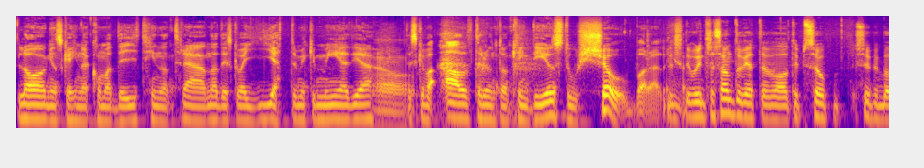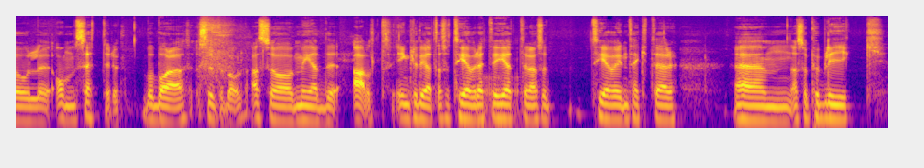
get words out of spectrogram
lagen ska hinna komma dit, hinna träna, det ska vara jättemycket media. ja. Det ska vara allt runt omkring. Det är ju en stor show bara Det liksom. vore intressant att veta vad typ so- Super Bowl omsätter du på bara Super Bowl. Alltså med allt inkluderat, alltså tv-rättigheter, alltså tv-intäkter, ehm, alltså publik, eh,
